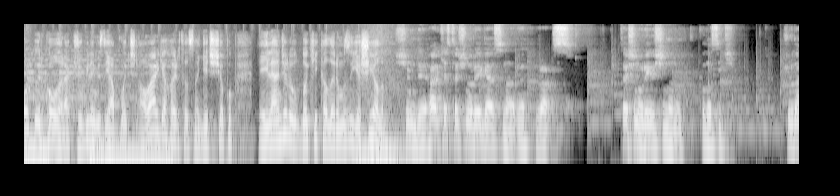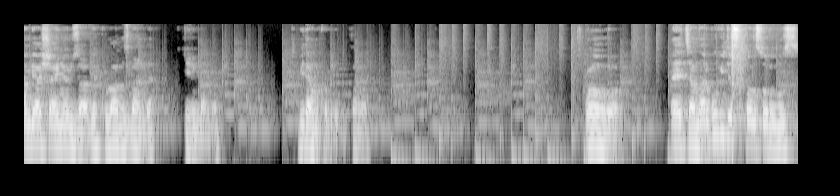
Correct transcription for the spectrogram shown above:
ork ırkı olarak jübilemizi yapmak için Averga haritasına geçiş yapıp eğlenceli dakikalarımızı yaşayalım. Şimdi herkes taşın oraya gelsin abi. Rax. Taşın oraya ışınlanın. Klasik. Şuradan bir aşağı iniyoruz abi. Kulağınız bende. Gelin bende. Bir daha mı kabul edin? Tamam. Oo. Evet canlar bu video sponsorumuz,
